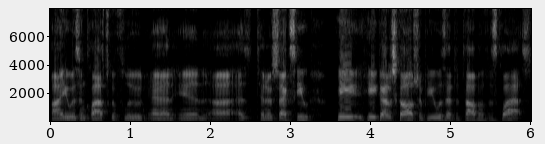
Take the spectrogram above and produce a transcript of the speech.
Uh, he was in classical flute and in uh, as tenor sax. He he he got a scholarship. He was at the top of his class.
